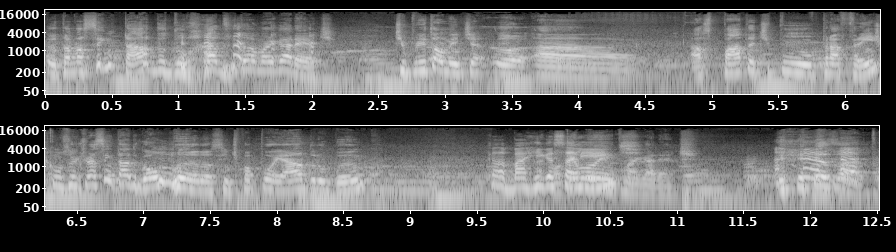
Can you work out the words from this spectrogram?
Eu tava sentado do lado da Margarete. Tipo, literalmente, a, a- as patas, tipo, pra frente, como se eu tivesse sentado igual um humano, assim, tipo, apoiado no banco. Aquela barriga qualquer momento, saliente. Margarete. Exato.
